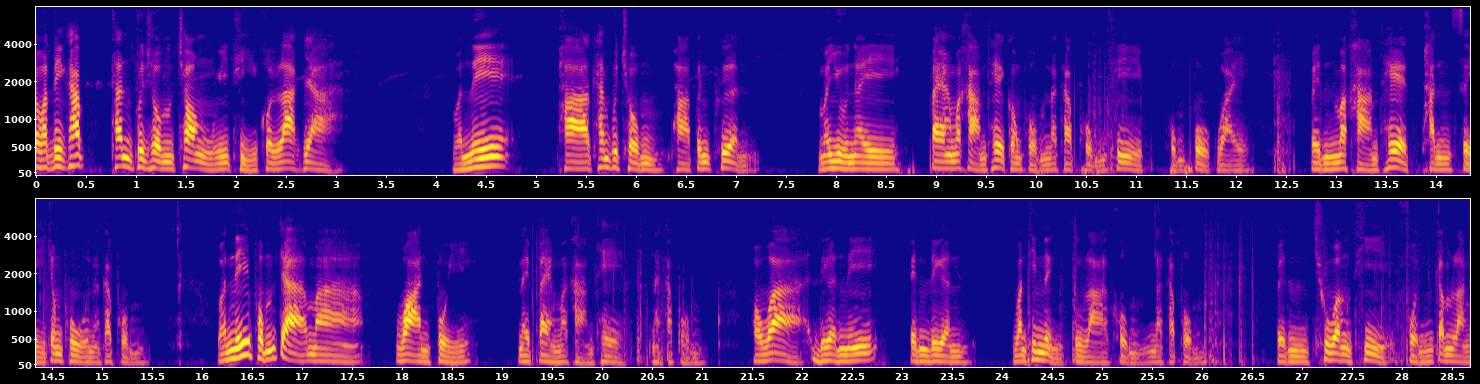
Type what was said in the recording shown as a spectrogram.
สวัสดีครับ ท่านผู้ชมช่องวิถีคนลากหญ้า วันนี้พาท่านผู้ชมพาเพื่อนๆ มาอยู่ในแปลงมะขามเทศของผมนะครับ ผมที่ผมปลูกไว้ เป็นมะขามเทศพันธุ์สีชมพูนะครับผม วันนี้ผมจะมาหว่านปุ๋ยในแปลงมะขามเทศนะครับผม เพราะว่าเดือนนี้เป็นเดือนวันที่ 1 ตุลาคมนะครับผมเป็นช่วงที่ฝนกำลัง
